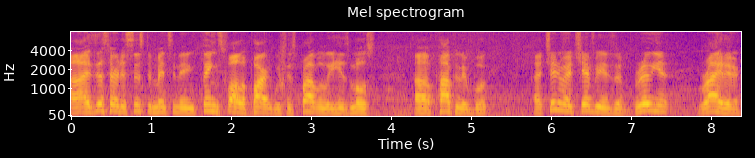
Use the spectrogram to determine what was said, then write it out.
Uh, I just heard a sister mentioning Things Fall Apart, which is probably his most uh, popular book. Uh, Chinua Achebe is a brilliant writer.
